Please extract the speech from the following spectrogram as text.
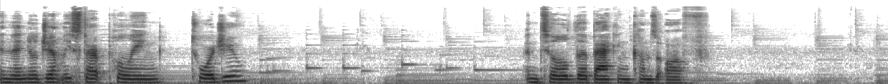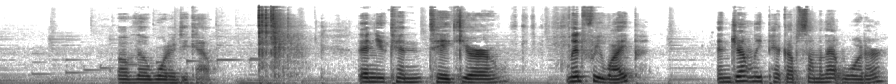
And then you'll gently start pulling towards you until the backing comes off of the water decal. Then you can take your lint-free wipe and gently pick up some of that water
